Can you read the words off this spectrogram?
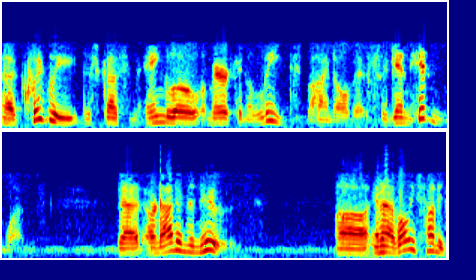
Uh, Quigley discussed an Anglo-American elite behind all this. Again, hidden ones that are not in the news. Uh, and I've always found it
